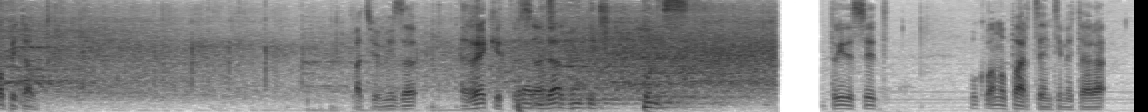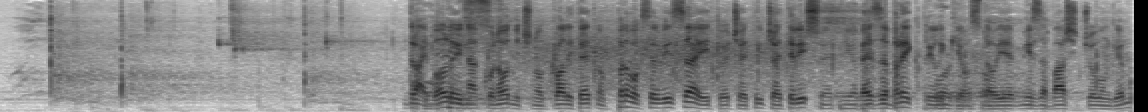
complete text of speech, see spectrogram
Opet out. Bacio je Mirza reketa sada. 30, bukvalno par centimetara. Dry volley nakon odličnog kvalitetnog prvog servisa i to je 4-4. Bez break prilike ostao je Mirza Bašić u ovom gemu.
